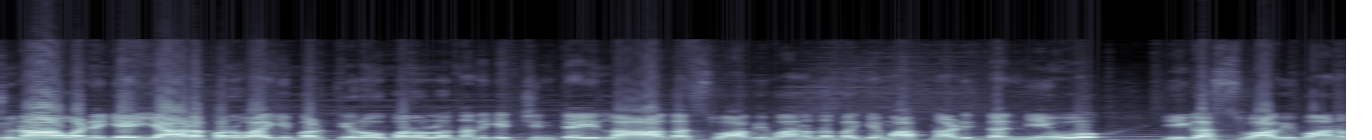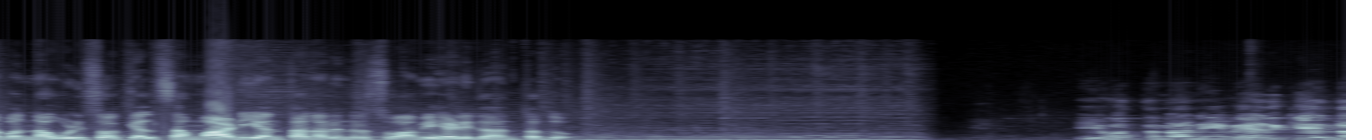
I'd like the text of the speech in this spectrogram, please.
ಚುನಾವಣೆಗೆ ಯಾರ ಪರವಾಗಿ ಬರ್ತಿರೋ ಬರೋಲ್ಲ ನನಗೆ ಚಿಂತೆ ಇಲ್ಲ. ಆಗ ಸ್ವಾಭಿಮಾನದ ಬಗ್ಗೆ ಮಾತನಾಡಿದ್ದ ನೀವು ಈಗ ಸ್ವಾಭಿಮಾನವನ್ನ ಉಳಿಸೋ ಕೆಲಸ ಮಾಡಿ ಅಂತ ನರೇಂದ್ರ ಸ್ವಾಮಿ ಹೇಳಿದಂಥದ್ದು ಇವತ್ತು ನಾನು ಈ ವೇದಿಕೆಯಿಂದ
